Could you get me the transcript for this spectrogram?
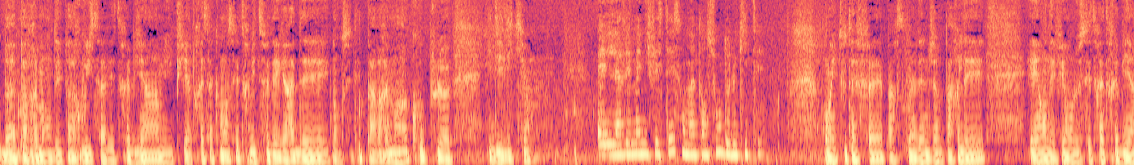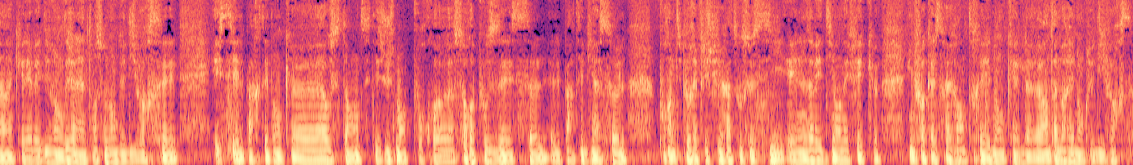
Bah, pas vraiment au départ, oui, ça allait très bien, mais puis après, ça commençait très vite à se dégrader, donc c'était pas vraiment un couple idyllique. Elle avait manifesté son intention de le quitter Oui, tout à fait, parce qu'elle vient déjà me parler. Et en effet, on le sait très très bien qu'elle avait déjà l'intention donc de divorcer. Et si elle partait donc euh, à Ostende, c'était justement pour euh, se reposer seule. Elle partait bien seule pour un petit peu réfléchir à tout ceci. Et elle nous avait dit en effet que une fois qu'elle serait rentrée, donc elle euh, entamerait donc le divorce.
